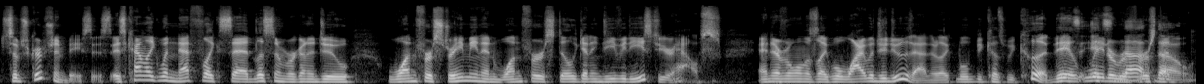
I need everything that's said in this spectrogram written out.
subscription bases. It's kind of like when Netflix said, "Listen, we're going to do one for streaming and one for still getting DVDs to your house." And everyone was like, "Well, why would you do that?" And they're like, "Well, because we could." They It's, it's later not, reversed that. though.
